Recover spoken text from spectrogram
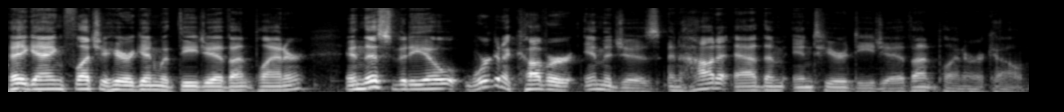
Hey gang, Fletcher here again with DJ Event Planner. In this video, we're going to cover images and how to add them into your DJ Event Planner account.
